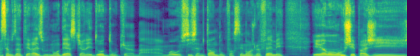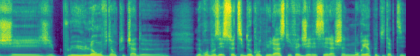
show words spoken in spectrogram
ça vous intéresse, vous demandez à ce qu'il y en ait d'autres, donc euh, bah, moi aussi ça me tente, donc forcément je le fais, mais il y a eu un moment où je sais pas, j'ai plus l'envie en tout cas de, de proposer ce type de contenu-là, ce qui fait que j'ai laissé la chaîne mourir petit à petit.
